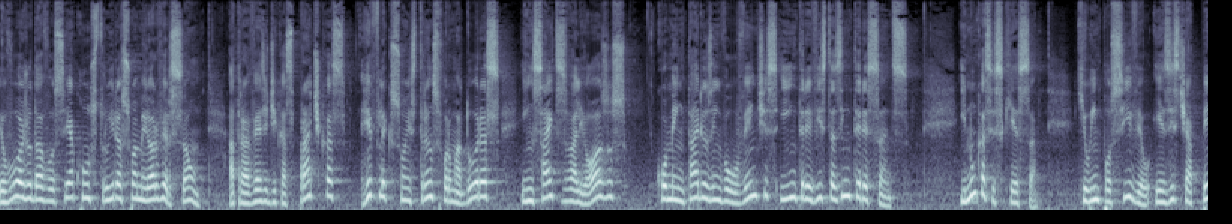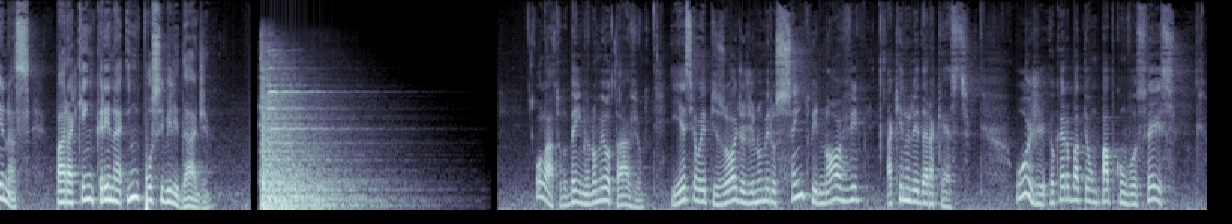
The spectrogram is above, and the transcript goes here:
eu vou ajudar você a construir a sua melhor versão através de dicas práticas, reflexões transformadoras, insights valiosos, comentários envolventes e entrevistas interessantes. E nunca se esqueça que o impossível existe apenas para quem crê na impossibilidade. Olá, tudo bem? Meu nome é Otávio e esse é o episódio de número 109 aqui no Lideracast. Hoje eu quero bater um papo com vocês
